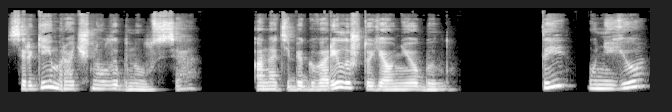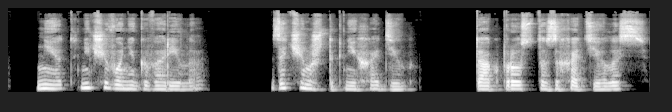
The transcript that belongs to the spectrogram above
Сергей мрачно улыбнулся. «Она тебе говорила, что я у нее был?» «Ты? У нее? Нет, ничего не говорила. Зачем же ты к ней ходил?» «Так просто захотелось».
